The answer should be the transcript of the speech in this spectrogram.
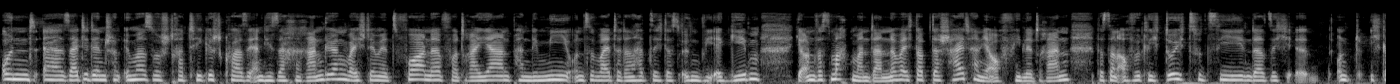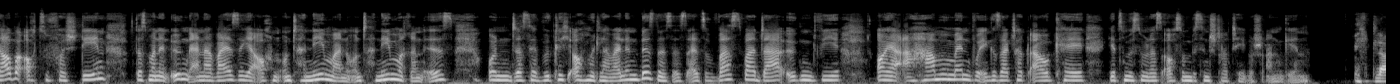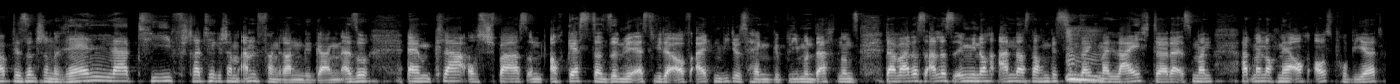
Und äh, seid ihr denn schon immer so strategisch quasi an die Sache rangegangen? Weil ich stelle mir jetzt vor, ne, vor drei Jahren Pandemie und so weiter, dann hat sich das irgendwie ergeben. Ja, und was macht man dann? Ne? Weil ich glaube, da scheitern ja auch viele dran, das dann auch wirklich durchzuziehen, da sich äh, und ich glaube auch zu verstehen, dass man in irgendeiner Weise ja auch ein Unternehmer, eine Unternehmerin ist und dass ja wirklich auch mittlerweile ein Business ist. Also was war da irgendwie euer Aha-Moment, wo ihr gesagt habt, ah okay, jetzt müssen wir das auch so ein bisschen strategisch angehen? Ich glaube, wir sind schon relativ strategisch am Anfang rangegangen. Also ähm, klar aus Spaß und auch gestern sind wir erst wieder auf alten Videos hängen geblieben und dachten uns, da war das alles irgendwie noch anders, noch ein bisschen, sag ich mal, leichter. Da ist man, hat man noch mehr auch ausprobiert.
